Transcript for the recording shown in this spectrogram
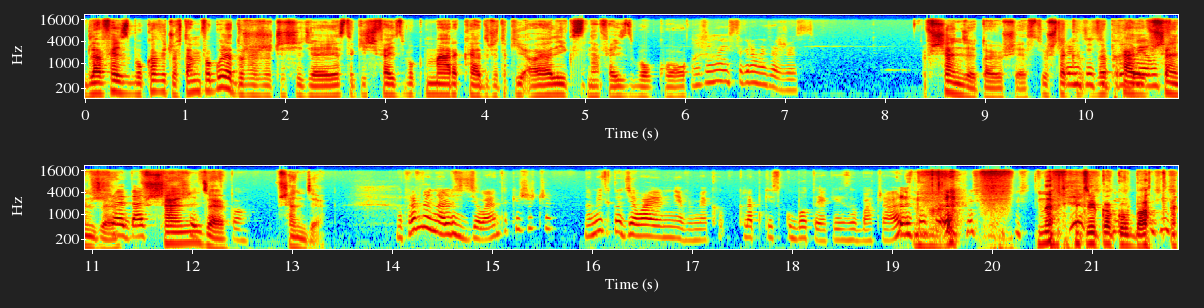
Dla Facebookowiczów tam w ogóle dużo rzeczy się dzieje. Jest jakiś Facebook Market, że taki OLX na Facebooku. No to na Instagramie też jest. Wszędzie to już jest. Już tak Wszędzie ci wypchali próbują wszędzie. sprzedać Wszędzie. wszystko. Wszędzie. Naprawdę na ludzi działają takie rzeczy? Na mnie tylko działają, nie wiem, jak klapki z kuboty jakieś zobaczę, ale to. Na mnie tylko kubota.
